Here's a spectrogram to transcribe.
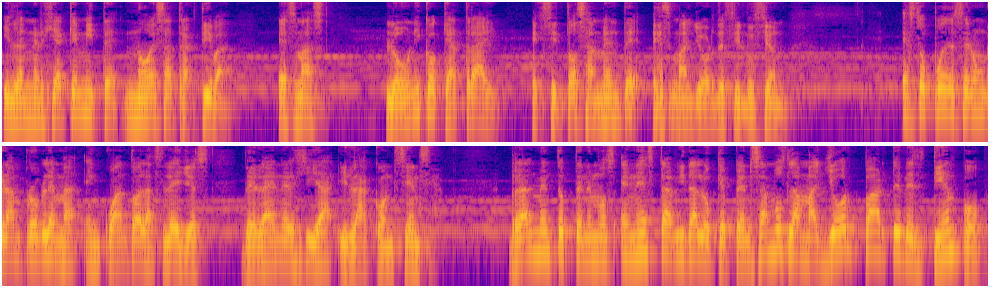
y la energía que emite no es atractiva. Es más, lo único que atrae exitosamente es mayor desilusión. Esto puede ser un gran problema en cuanto a las leyes de la energía y la conciencia. Realmente obtenemos en esta vida lo que pensamos la mayor parte del tiempo.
